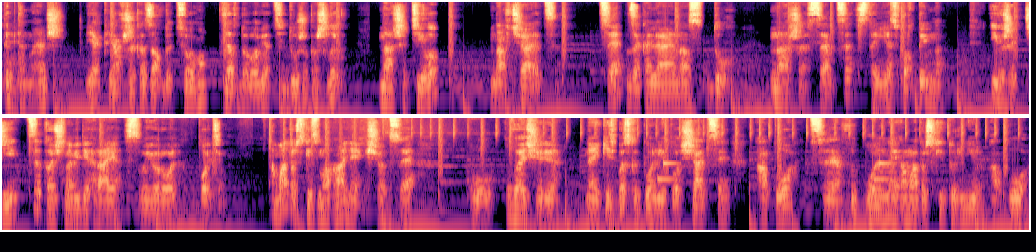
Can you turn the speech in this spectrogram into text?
тим не менш, як я вже казав до цього, для здоров'я це дуже важливо. Наше тіло навчається, це закаляє нас дух, наше серце стає спортивним. І в житті це точно відіграє свою роль потім. Аматорські змагання, якщо це увечері на якійсь баскетбольній площадці, або це футбольний аматорський турнір, або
